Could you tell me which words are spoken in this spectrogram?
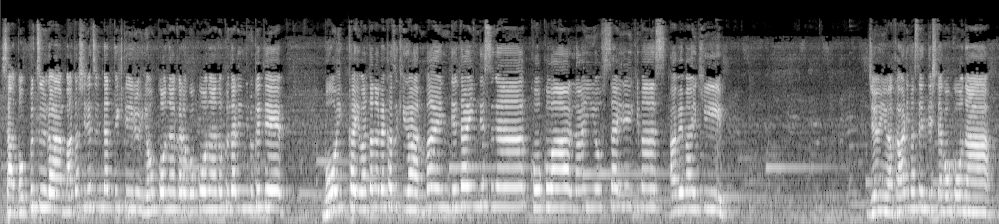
さあ、トップ2がまた熾烈になってきている4コーナーから5コーナーの下りに向けて、もう一回渡辺和樹が前に出たいんですがここはラインを塞いでいきます阿部真紀順位は変わりませんでした5コーナー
